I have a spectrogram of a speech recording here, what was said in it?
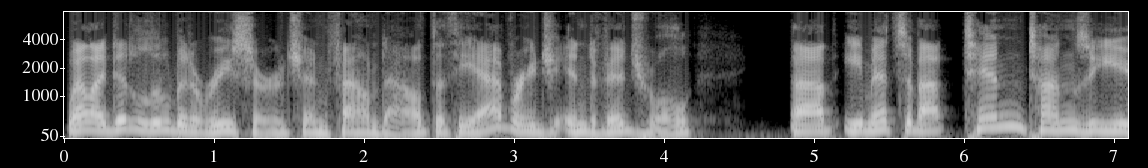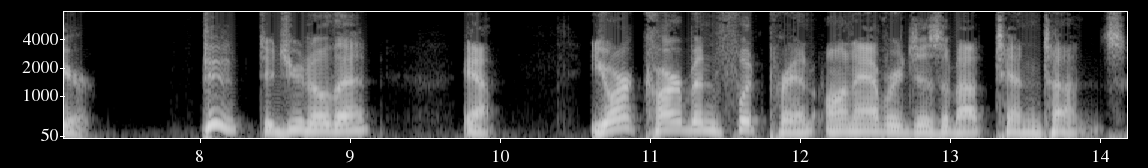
Well, I did a little bit of research and found out that the average individual uh, emits about 10 tons a year. Did you know that? Yeah. Your carbon footprint on average is about 10 tons.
